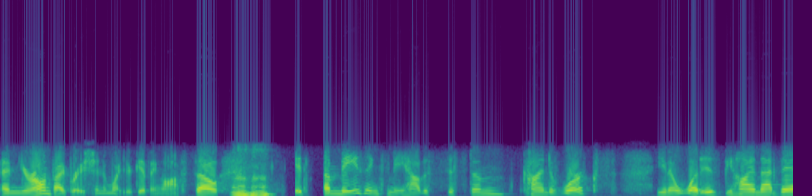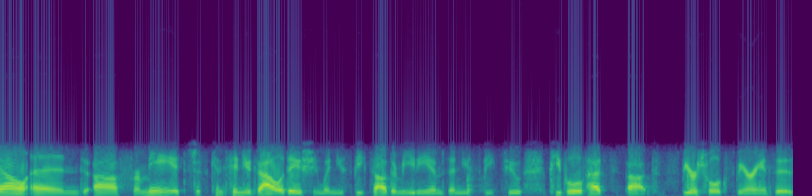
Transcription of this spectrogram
and your own vibration and what you're giving off. So Mhm. it's amazing to me how the system kind of works. You know what is behind that veil, and uh, for me, it's just continued validation when you speak to other mediums and you speak to people who've had uh, spiritual experiences,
